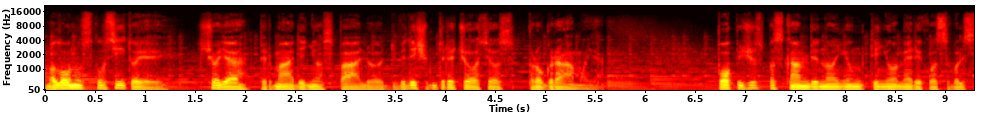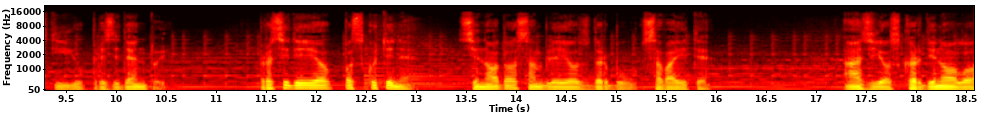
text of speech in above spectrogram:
Malonūs klausytojai, šioje pirmadienio spalio 23-osios programoje. Popiežius paskambino Junktinių Amerikos valstijų prezidentui. Prasidėjo paskutinė Sinodo asamblėjos darbų savaitė. Azijos kardinolo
